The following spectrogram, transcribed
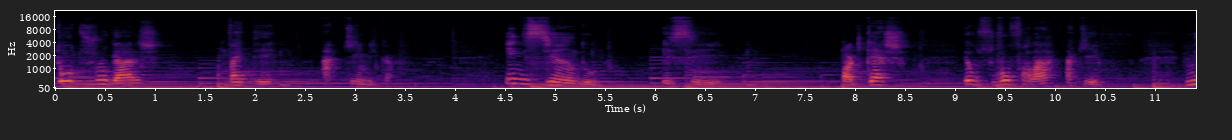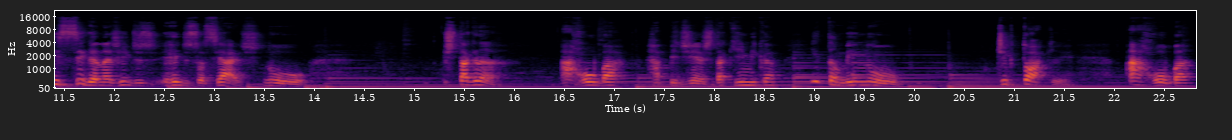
todos os lugares vai ter a química. Iniciando esse podcast, eu vou falar aqui. Me siga nas redes, redes sociais, no Instagram, arroba Rapidinhas da Química e também no TikTok, arroba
